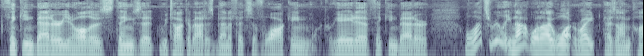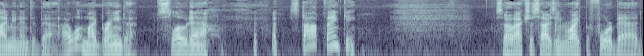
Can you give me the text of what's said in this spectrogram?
thinking better, you know, all those things that we talk about as benefits of walking, more creative, thinking better. Well, that's really not what I want right as I'm climbing into bed. I want my brain to slow down Stop thinking. So, exercising right before bed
